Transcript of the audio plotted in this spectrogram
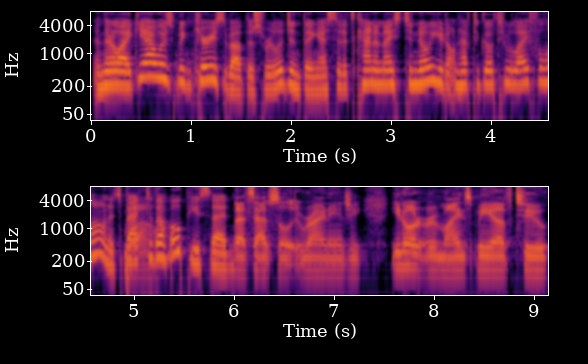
And they're like, Yeah, I always been curious about this religion thing. I said, It's kind of nice to know you don't have to go through life alone. It's back to the hope you said. That's absolutely right, Angie. You know what it reminds me of too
